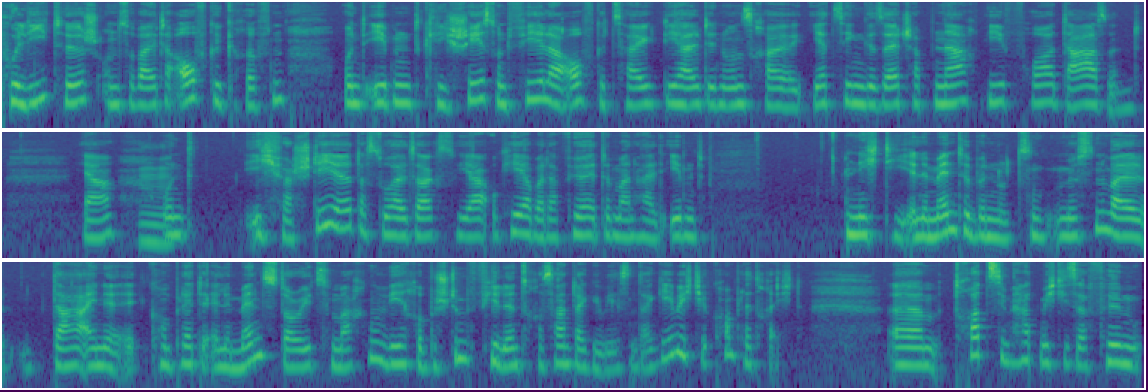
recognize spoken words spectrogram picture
politisch und so weiter aufgegriffen und eben Klischees und Fehler aufgezeigt, die halt in unserer jetzigen Gesellschaft nach wie vor da sind. Ja, mhm. und ich verstehe, dass du halt sagst, ja, okay, aber dafür hätte man halt eben nicht die Elemente benutzen müssen, weil da eine komplette Elementstory zu machen, wäre bestimmt viel interessanter gewesen. Da gebe ich dir komplett recht. Ähm, trotzdem hat mich dieser Film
